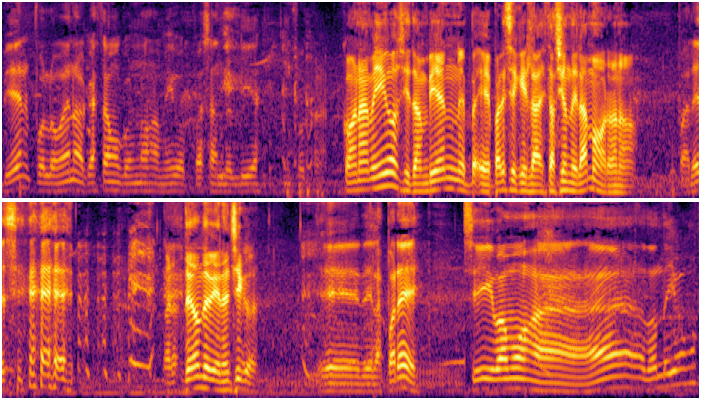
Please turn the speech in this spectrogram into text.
Bien, por lo menos acá estamos con unos amigos pasando el día. Un poco. Con amigos y también eh, parece que es la estación del amor, ¿o no? Parece. Bueno, ¿De dónde vienen, chicos? Eh, de las paredes. Sí, vamos a. ¿a ¿Dónde íbamos?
